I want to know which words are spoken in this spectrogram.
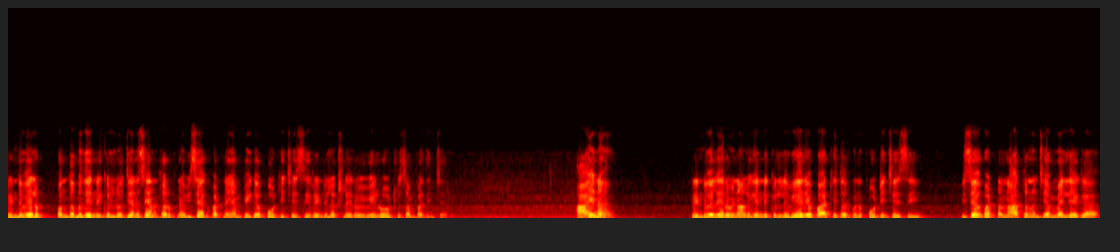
రెండు వేల పంతొమ్మిది ఎన్నికల్లో జనసేన తరపున విశాఖపట్నం ఎంపీగా పోటీ చేసి రెండు లక్షల ఇరవై వేలు ఓట్లు సంపాదించారు. ఆయన రెండు వేల ఇరవై నాలుగు ఎన్నికల్లో వేరే పార్టీ తరపున పోటీ చేసి విశాఖపట్నం నార్త్ నుంచి ఎమ్మెల్యేగా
